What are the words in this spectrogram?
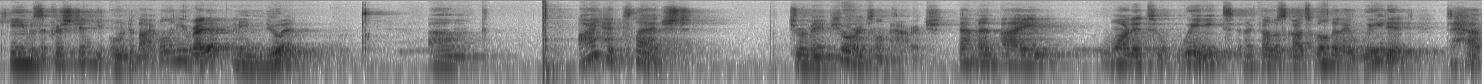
He was a Christian, he owned a Bible, and he read it, and he knew it. Um, I had pledged to remain pure until marriage. That meant I wanted to wait, and I felt it was God's will that I waited to have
